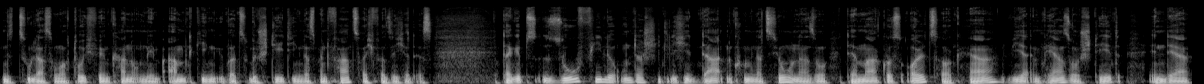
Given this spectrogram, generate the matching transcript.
eine Zulassung auch durchführen kann, um dem Amt gegenüber zu bestätigen, dass mein Fahrzeug versichert ist. Da gibt's so viele unterschiedliche Datenkombinationen. Also der Markus Olzock, ja, wie er im Perso steht, in der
